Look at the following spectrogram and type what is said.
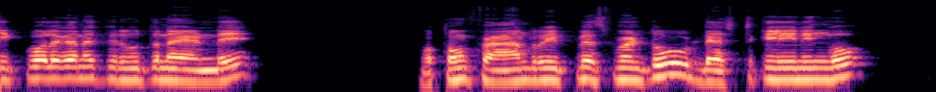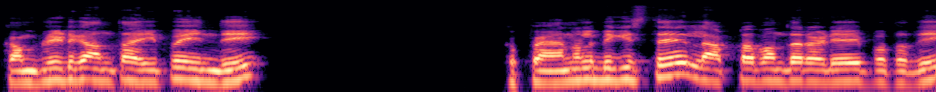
ఈక్వల్గానే తిరుగుతున్నాయండి. మొత్తం ఫ్యాన్ రీప్లేస్మెంటు డస్ట్ క్లీనింగ్ కంప్లీట్గా అంతా అయిపోయింది. ఒక ప్యానల్ బిగిస్తే ల్యాప్టాప్ అంతా రెడీ అయిపోతుంది.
